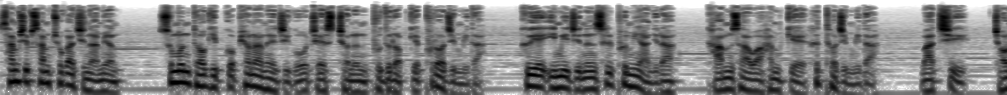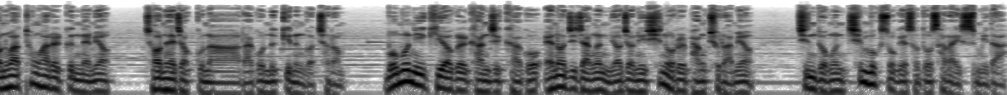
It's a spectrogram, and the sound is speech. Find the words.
33초가 지나면 숨은 더 깊고 편안해지고 제스처는 부드럽게 풀어집니다. 그의 이미지는 슬픔이 아니라 감사와 함께 흩어집니다. 마치 전화 통화를 끝내며 전해졌구나 라고 느끼는 것처럼 몸은 이 기억을 간직하고 에너지장은 여전히 신호를 방출하며 진동은 침묵 속에서도 살아 있습니다.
